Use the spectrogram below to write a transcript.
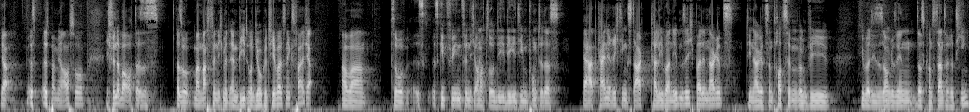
Ja, ist, ist bei mir auch so. Ich finde aber auch, dass es, also man macht, finde ich, mit Embiid und Jokic jeweils nichts falsch. Ja. Aber so, es, es gibt für ihn, finde ich, auch noch so die legitimen Punkte, dass er hat keine richtigen Stark-Kaliber neben sich bei den Nuggets die Nuggets sind trotzdem irgendwie über die Saison gesehen das konstantere Team.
